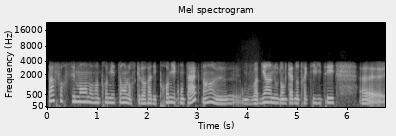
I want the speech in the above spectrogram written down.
pas forcément dans un premier temps lorsqu'elle aura des premiers contacts. Hein, euh, on voit bien, nous, dans le cadre de notre activité, euh,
